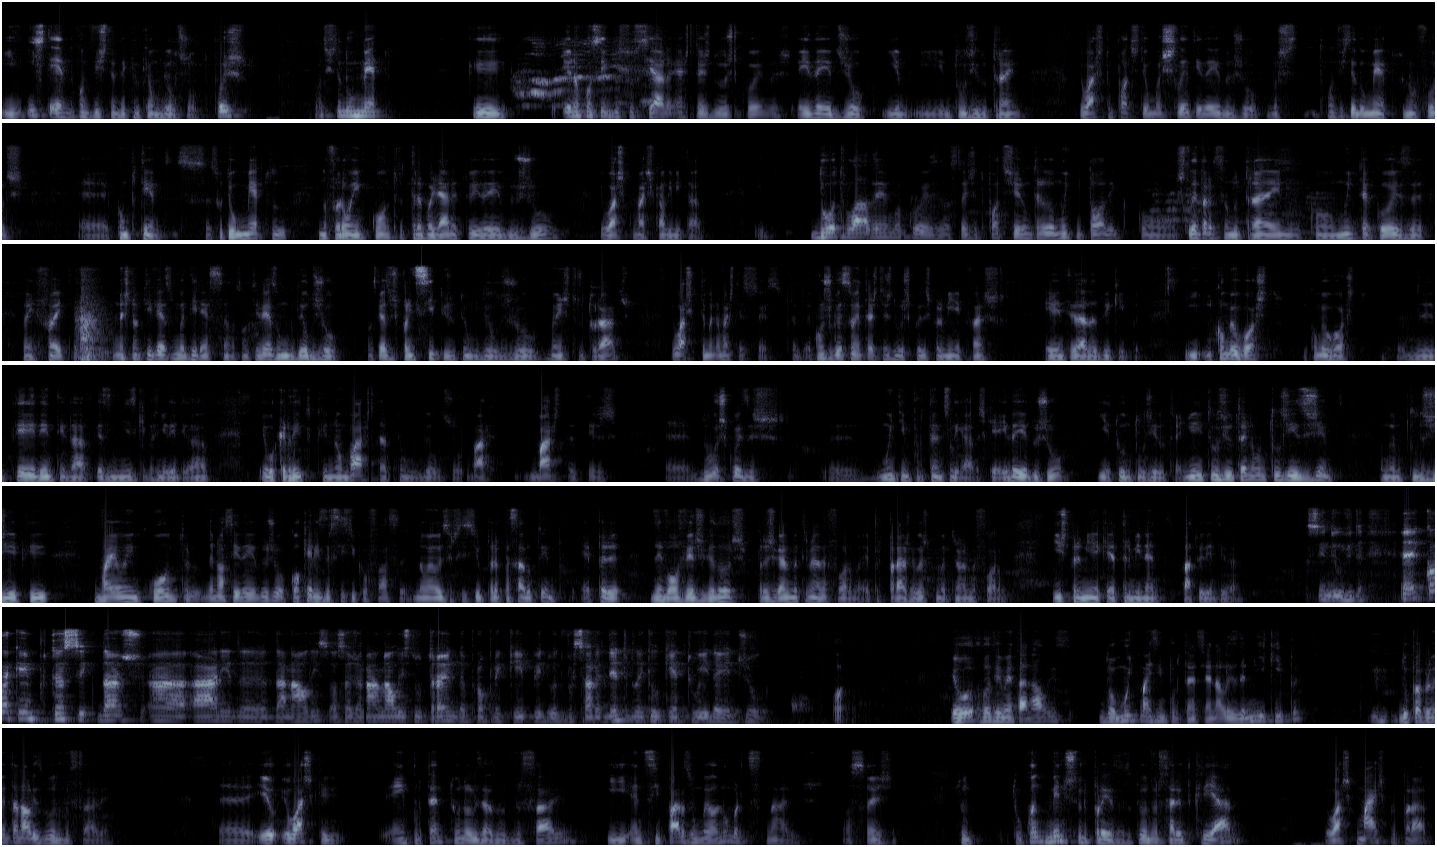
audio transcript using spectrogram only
e isto é do ponto de vista daquilo que é o modelo de jogo. Depois, do ponto de vista do método, que eu não consigo dissociar estas duas coisas, a ideia de jogo e a, e a metodologia do treino. Eu acho que tu podes ter uma excelente ideia do jogo, mas do ponto de vista do método, não fores uh, competente, se, se, o teu método não for ao encontro de trabalhar a tua ideia do jogo, eu acho que vais ficar limitado. Do outro lado é uma coisa, ou seja, tu podes ser um treinador muito metódico, com excelente organização do treino, com muita coisa bem feita, mas se não tiveres uma direção, se não tiveres um modelo de jogo, não tiveres os princípios do teu modelo de jogo bem estruturados, eu acho que também não vais ter sucesso. Portanto, a conjugação entre estas duas coisas, para mim, é que faz a identidade da tua equipa. E, e como eu gosto, como eu gosto de ter identidade, que as minhas equipas tenham identidade, eu acredito que não basta ter um modelo de jogo, basta ter uh, duas coisas uh, muito importantes ligadas, que é a ideia do jogo e a tua metodologia do treino. E a metodologia do treino é uma metodologia exigente, é uma metodologia que vai ao encontro da nossa ideia do jogo. Qualquer exercício que eu faça não é um exercício para passar o tempo, é para desenvolver jogadores para jogar de uma determinada forma, é preparar jogadores para uma determinada forma. Isto para mim é que é determinante para a tua identidade. Sem dúvida. Uh, qual é é a importância que dás à, à área da análise, ou seja, na análise do treino, da própria equipe e do adversário, dentro daquilo que é a tua ideia de jogo? Eu, relativamente à análise, dou muito mais importância à análise da minha equipa uhum. do que propriamente à análise do adversário. Uh, eu, eu acho que é importante tu analisar o adversário e antecipares o maior número de cenários. Ou seja, tu, tu quanto menos surpresas o teu adversário te criar, eu acho que mais preparado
